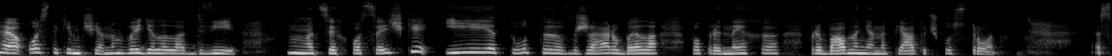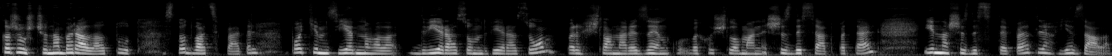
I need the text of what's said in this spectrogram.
Е, Ось таким чином виділила дві цих косички, і тут е, вже робила попри них е, прибавлення на п'яточку стронг. Скажу, що набирала тут 120 петель, потім з'єднувала дві разом, дві разом, перейшла на резинку, вийшло в мене 60 петель, і на 60 петлях в'язала.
